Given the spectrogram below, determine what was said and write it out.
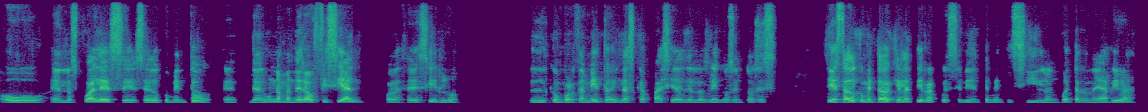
o en los cuales se documentó eh, de alguna manera oficial, por así decirlo, el comportamiento y las capacidades de los mismos. Entonces, si está documentado aquí en la Tierra, pues evidentemente si lo encuentran allá arriba,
